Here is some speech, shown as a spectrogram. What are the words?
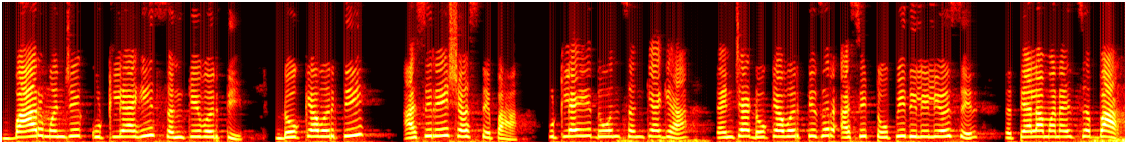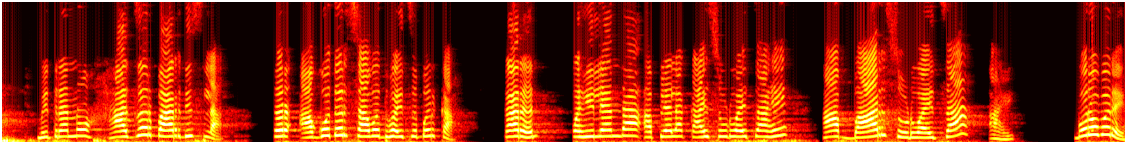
बार म्हणजे कुठल्याही संख्येवरती. डोक्यावरती अशी रेष असते पहा. कुठल्याही दोन संख्या घ्या. त्यांच्या डोक्यावरती जर अशी टोपी दिलेली असेल तर त्याला म्हणायचं बार. मित्रांनो हा जर बार दिसला तर अगोदर सावध व्हायचं बरं का? कारण पहिल्यांदा आपल्याला काय सोडवायचं आहे? हा बार सोडवायचा आहे. बरोबर आहे?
